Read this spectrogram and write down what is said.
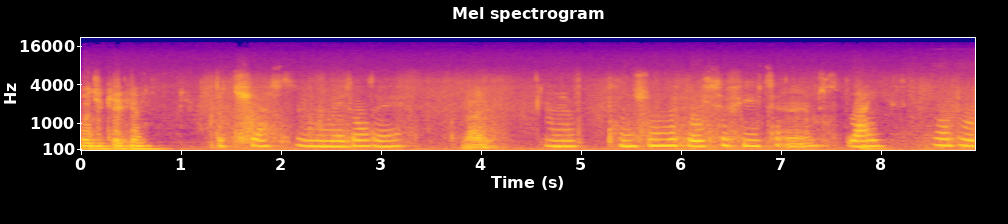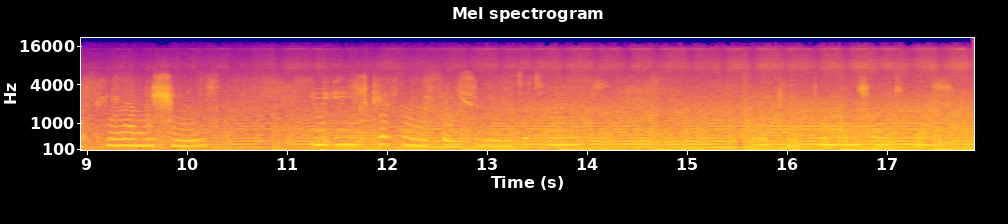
Where'd you kick him? The chest in the middle there. Right. And I punched him in the face a few times. Like, all blood came on my shoes. He, he's kicked on the face a lot of times. I kicked him once or twice.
